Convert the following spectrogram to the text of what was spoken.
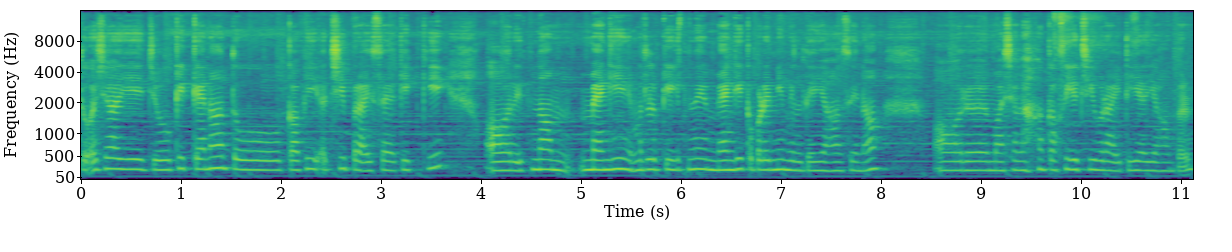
तो अच्छा ये जो किक है ना तो काफ़ी अच्छी प्राइस है किक की और इतना महँगी मतलब कि इतने महँगे कपड़े नहीं मिलते यहाँ से ना। और माशाल्लाह, काफ़ी अच्छी वैरायटी है यहाँ पर।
